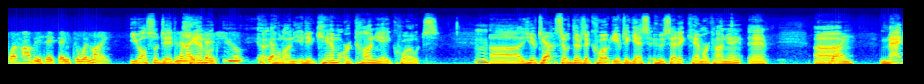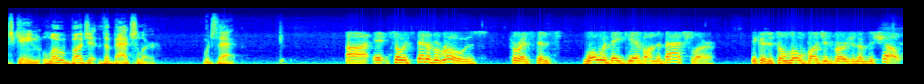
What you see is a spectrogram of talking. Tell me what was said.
what hobbies they think to win money. You also did And then I Kim. sent you- uh, Yep. Hold on. You did Kim or Kanye quotes. Mm. Uh, you have to. So there's a quote. You have to guess who said it, Kim or Kanye. Eh. Um, Right. Match game. Low budget. The Bachelor. What's that? Uh, it, so instead of a rose, for instance, what would they give on The Bachelor? Because it's a low budget version of the show.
